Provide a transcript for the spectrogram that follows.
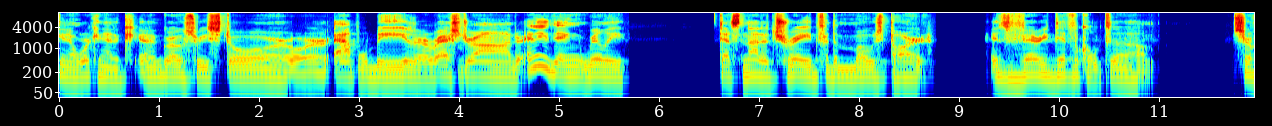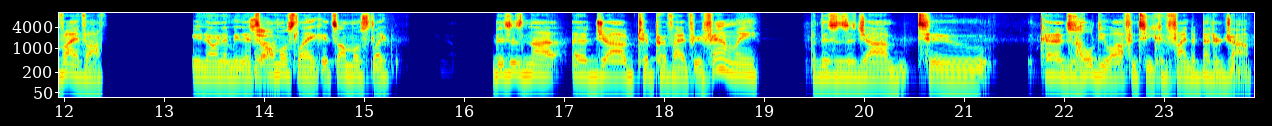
you know working at a, a, grocery store or Applebee's or a restaurant or anything really that's not a trade for the most part is very difficult to um, survive off. You know what I mean? It's yeah. almost like it's almost like you know, this is not a job to provide for your family, but this is a job to kind of just hold you off until you can find a better job.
